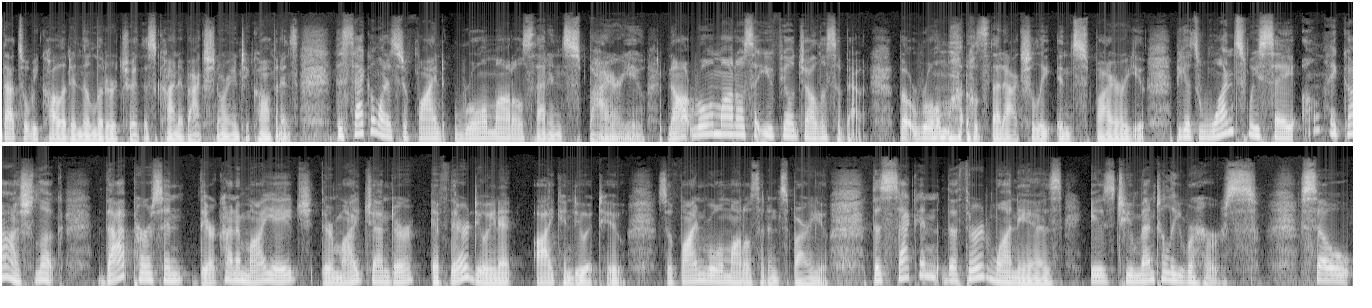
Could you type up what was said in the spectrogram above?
That's what we call it in the literature. This kind of action-oriented confidence. The second one is to find role models that inspire you, not role models that you feel jealous about, but role models that actually inspire you. Because once we say, "Oh my gosh, look, that person, they're kind of my age, they're my gender. If they're doing it, I can do it too. So find role models that inspire you. The second, the third one is is to mentally rehearse. So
